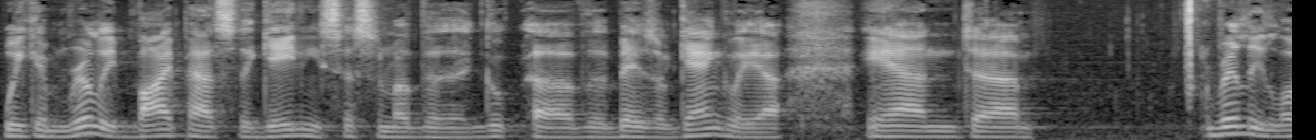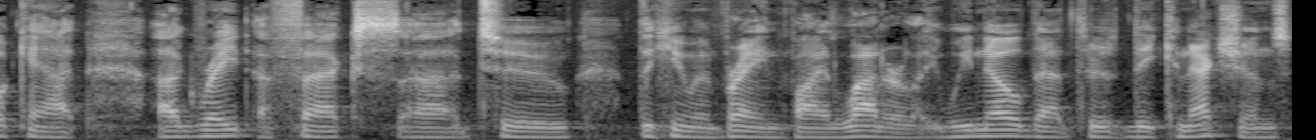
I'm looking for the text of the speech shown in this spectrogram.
We can really bypass the gating system of the of the basal ganglia, and uh, really look at uh, great effects uh, to the human brain bilaterally. We know that the connections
